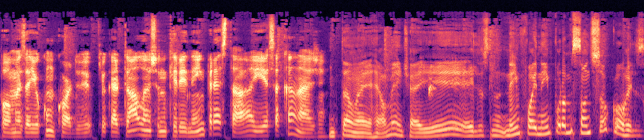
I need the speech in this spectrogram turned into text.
Pô, mas aí eu concordo, viu? Que eu quero ter uma lancha, eu não querer nem emprestar, aí é sacanagem. Então, é, realmente, aí eles nem foi nem por omissão de socorro, eles,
